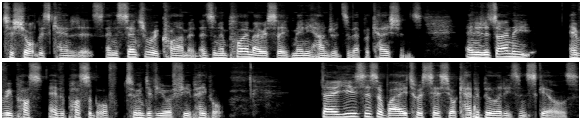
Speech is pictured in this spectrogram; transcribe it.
to shortlist candidates, an essential requirement as an employer may receive many hundreds of applications, and it is only every pos ever possible to interview a few people. They are used as a way to assess your capabilities and skills,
